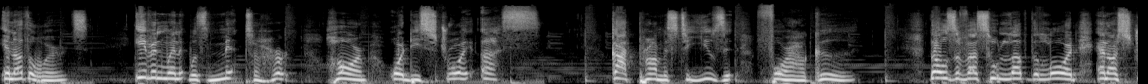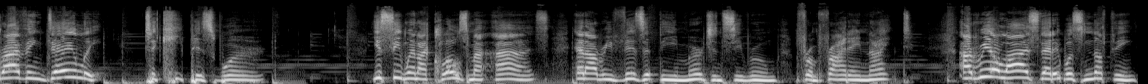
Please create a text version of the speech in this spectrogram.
In other words, even when it was meant to hurt, harm, or destroy us, God promised to use it for our good. Those of us who love the Lord and are striving daily to keep his word. You see, when I close my eyes and I revisit the emergency room from Friday night, I realized that it was nothing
